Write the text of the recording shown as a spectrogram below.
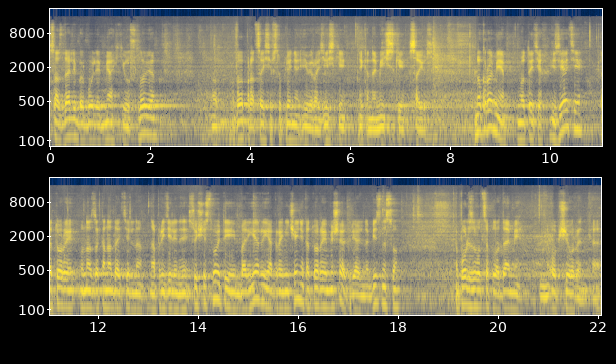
создали бы более мягкие условия в процессе вступления в Евразийский экономический союз. Но кроме вот этих изъятий, которые у нас законодательно определены, существуют и барьеры, и ограничения, которые мешают реально бизнесу пользоваться плодами общего рынка.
